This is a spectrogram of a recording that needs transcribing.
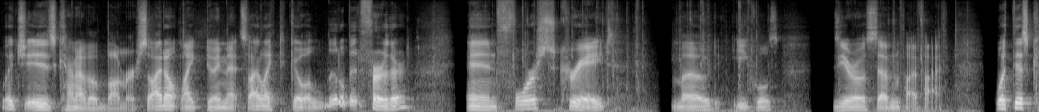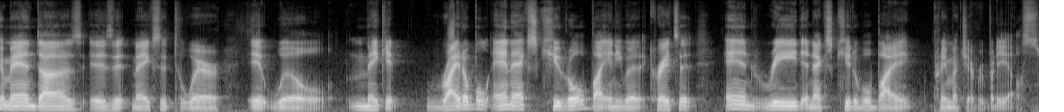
which is kind of a bummer. So I don't like doing that. So I like to go a little bit further and force create mode equals 0755. What this command does is it makes it to where it will make it writable and executable by anybody that creates it and read and executable by pretty much everybody else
